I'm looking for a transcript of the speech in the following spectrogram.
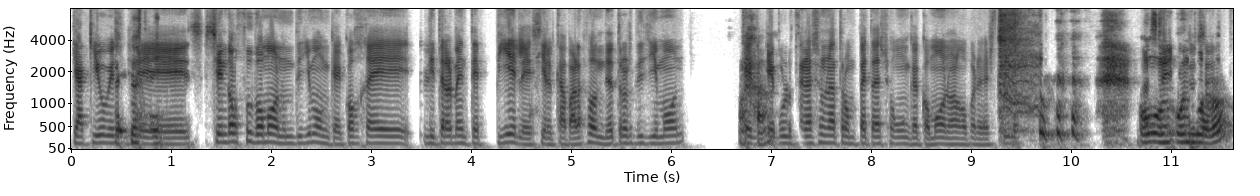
que aquí hubiese, eh, siendo Zudomon un Digimon que coge literalmente pieles y el caparazón de otros Digimon, que ajá. evolucionase una trompeta de según que Komon o algo por el estilo. un, Así, un modo,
